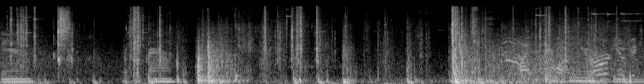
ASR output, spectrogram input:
Down, down. Fight one. Earn your victory.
